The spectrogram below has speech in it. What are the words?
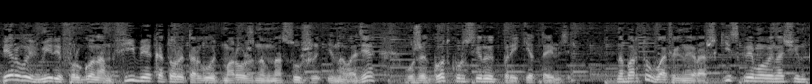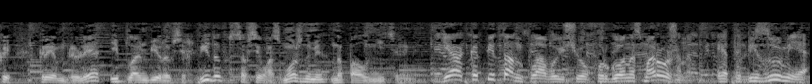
Первый в мире фургон-амфибия, который торгует мороженым на суше и на воде, уже год курсирует по реке Темзе. На борту вафельные рожки с кремовой начинкой, крем-брюле и пломбиры всех видов со всевозможными наполнителями. Я капитан плавающего фургона с мороженым. Это безумие.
